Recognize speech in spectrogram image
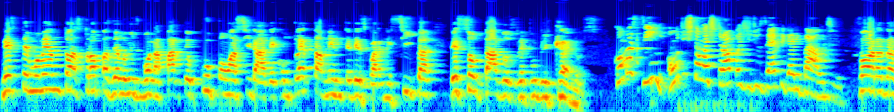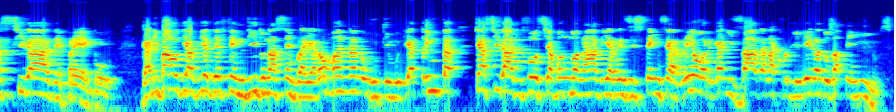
Neste momento, as tropas de Luiz Bonaparte ocupam a cidade completamente desguarnecida de soldados republicanos. Como assim? Onde estão as tropas de Giuseppe Garibaldi? Fora da cidade, prego. Garibaldi havia defendido na Assembleia Romana, no último dia 30, que a cidade fosse abandonada e a resistência reorganizada na Cordilheira dos Apeninos.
